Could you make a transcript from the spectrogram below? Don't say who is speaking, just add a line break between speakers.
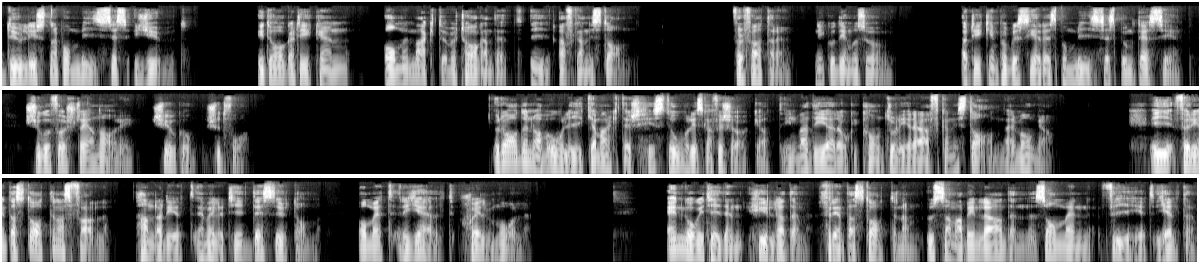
Du lyssnar på Mises ljud. Idag artikeln om maktövertagandet i Afghanistan. Författare Nicodemus Ung. Artikeln publicerades på mises.se 21 januari 2022. Raden av olika makters historiska försök att invadera och kontrollera Afghanistan är många. I Förenta Staternas fall handlar det emellertid dessutom om ett rejält självmål. En gång i tiden hyllade Förenta Staterna Usama bin Laden som en frihetshjälte.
